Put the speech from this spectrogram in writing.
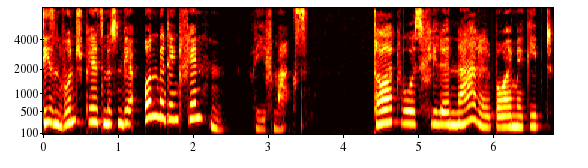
Diesen Wunschpilz müssen wir unbedingt finden, rief Max. Dort, wo es viele Nadelbäume gibt,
